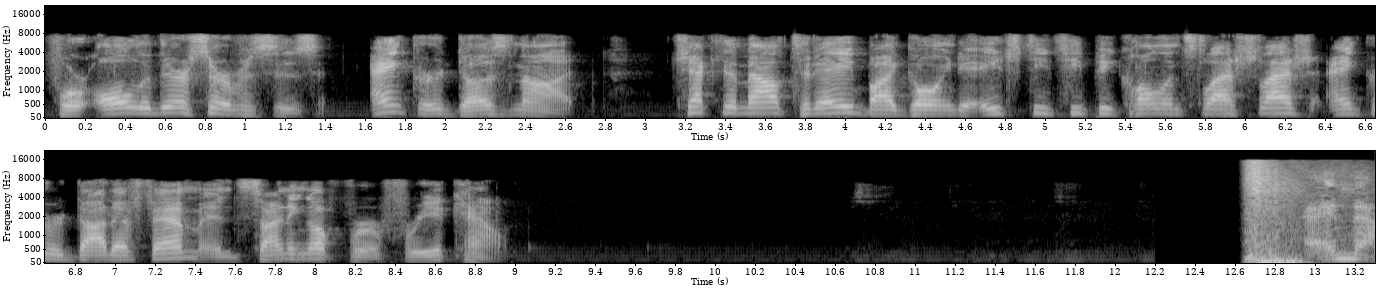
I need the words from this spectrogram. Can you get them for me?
for all of their services. Anchor does not. Check them out today by going to http colon slash slash anchor.fm and signing up for a free account. And now,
